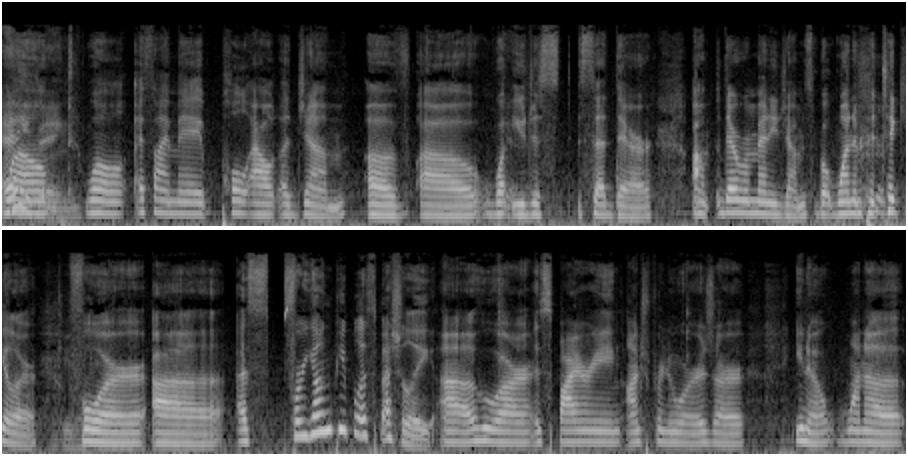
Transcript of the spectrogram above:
anything. Well, well, if I may pull out a gem of uh, what you just said there, um, there were many gems, but one in particular for uh, us, for young people especially uh, who are aspiring entrepreneurs or, you know, want to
